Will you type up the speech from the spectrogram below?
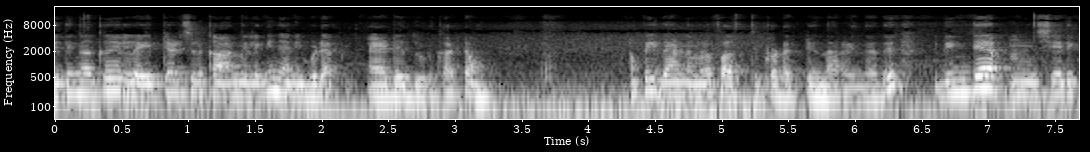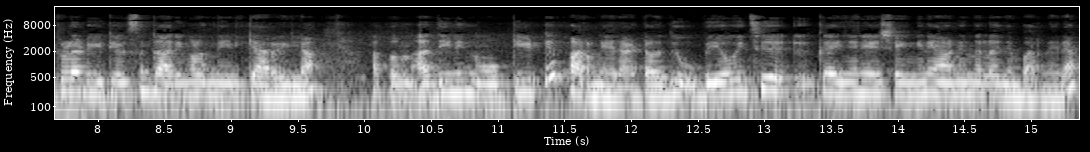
ഇത് നിങ്ങൾക്ക് ലൈറ്റ് അടിച്ചിട്ട് കാണുന്നില്ലെങ്കിൽ ഞാൻ ഇവിടെ ആഡ് ചെയ്ത് കൊടുക്കാം കേട്ടോ അപ്പം ഇതാണ് നമ്മൾ ഫസ്റ്റ് പ്രൊഡക്റ്റ് എന്ന് പറയുന്നത്. ഇതിന്റെ ശരിക്കുള്ള ഡീറ്റെയിൽസും കാര്യങ്ങളൊന്നും എനിക്കറിയില്ല. അപ്പം അതിനി നോക്കിയിട്ട് പറഞ്ഞുതരാം കേട്ടോ ഇത് ഉപയോഗിച്ച് കഴിഞ്ഞതിന് ശേഷം എങ്ങനെയാണ് എന്നുള്ളത് ഞാൻ പറഞ്ഞുതരാം.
